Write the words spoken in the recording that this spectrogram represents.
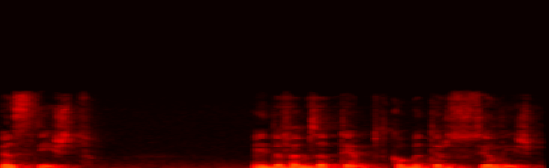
Pense nisto. Ainda vamos a tempo de combater o socialismo.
